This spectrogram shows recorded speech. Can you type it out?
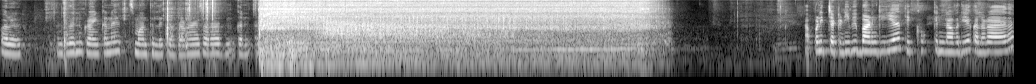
ਪਰ ਜਦੋਂ ਇਹਨੂੰ ਗ੍ਰਾਈਂਡ ਕਰਨਾ ਸਮਾਨ ਥੱਲੇ ਚਲ ਜਾਣਾ ਹੈ ਸਾਰਾ। ਆਪਣੀ ਚਟਣੀ ਵੀ ਬਣ ਗਈ ਆ। ਦੇਖੋ ਕਿੰਨਾ ਵਧੀਆ ਕਲਰ ਆਇਆ ਇਹਦਾ।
